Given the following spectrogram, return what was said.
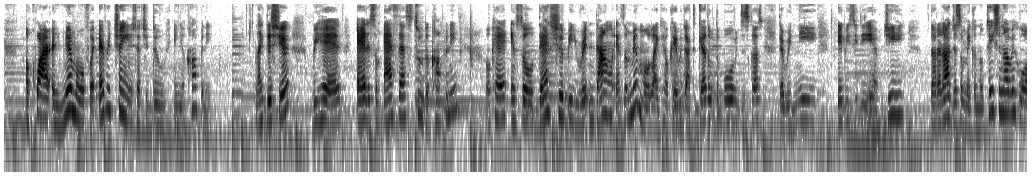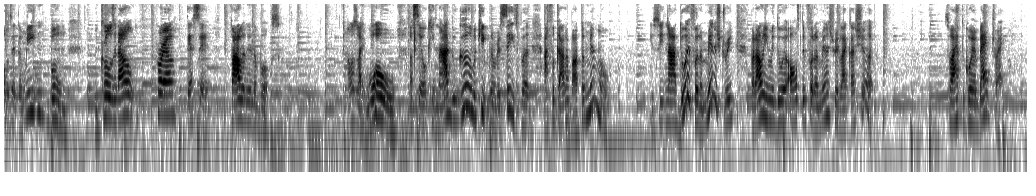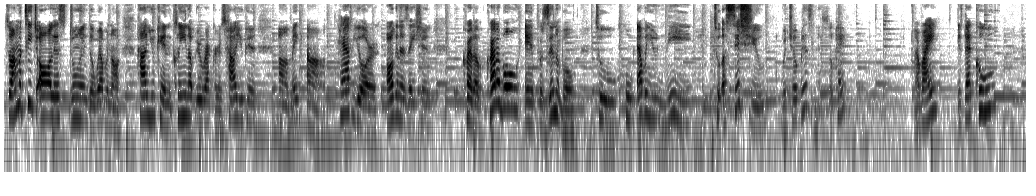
acquire a memo for every change that you do in your company. Like this year, we had added some assets to the company, okay? And so that should be written down as a memo. Like, okay, we got together with the board, we discussed that we need A, B, C, D, E, F, G, da da da, just to make a notation of it. Who was at the meeting, boom. We close it out, prayer, that's it. File it in the books. I was like, whoa. I said, okay, now I do good with keeping the receipts, but I forgot about the memo. You see, now I do it for the ministry, but I don't even do it often for the ministry like I should. So I have to go and backtrack. So I'm gonna teach all this during the webinar. How you can clean up your records, how you can uh, make um, have your organization credi- credible and presentable to whoever you need to assist you with your business, okay? All right? Is that cool?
